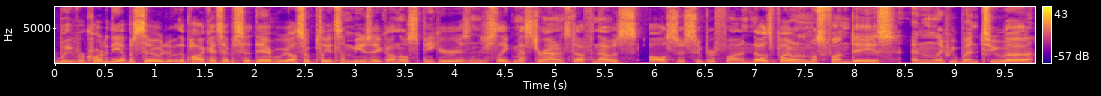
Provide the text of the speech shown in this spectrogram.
we recorded the episode, the podcast episode there, but we also played some music on those speakers and just like messed around and stuff, and that was also super fun. That was probably one of the most fun days. And then like we went to uh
